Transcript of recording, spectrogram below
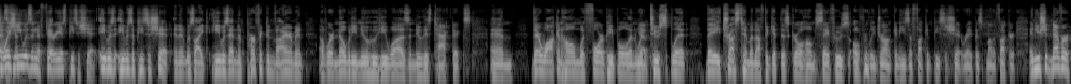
situation- he was a nefarious piece of shit. he was he was a piece of shit and it was like he was in a perfect environment of where nobody knew who he was and knew his tactics and they're walking home with four people and when Yep. two split they trust him enough to get this girl home safe who's overly drunk and he's a fucking piece of shit rapist motherfucker. And you should never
